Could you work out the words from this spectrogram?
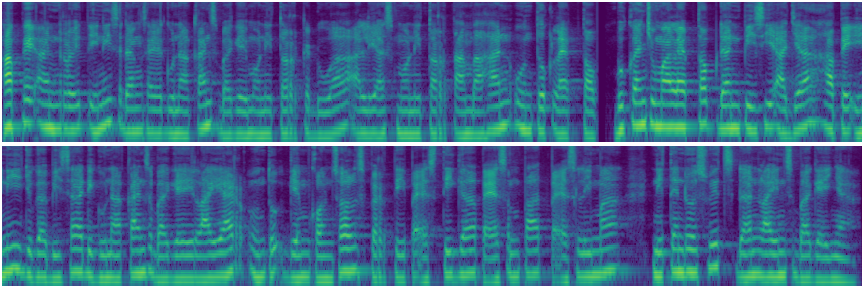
HP Android ini sedang saya gunakan sebagai monitor kedua alias monitor tambahan untuk laptop. Bukan cuma laptop dan PC aja, HP ini juga bisa digunakan sebagai layar untuk game konsol seperti PS3, PS4, PS5, Nintendo Switch, dan lain sebagainya.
